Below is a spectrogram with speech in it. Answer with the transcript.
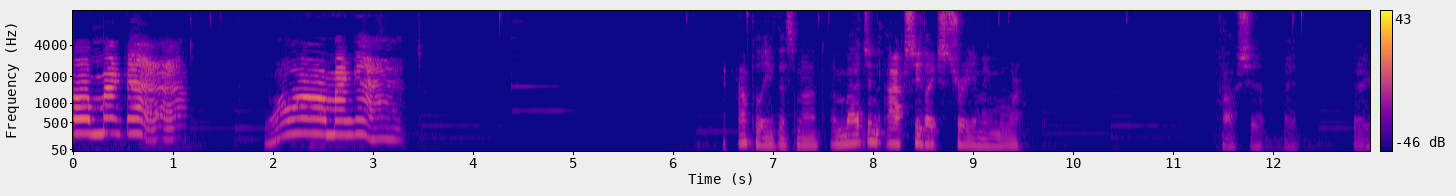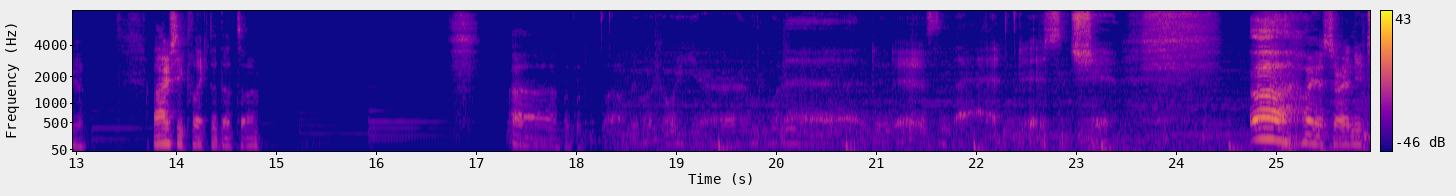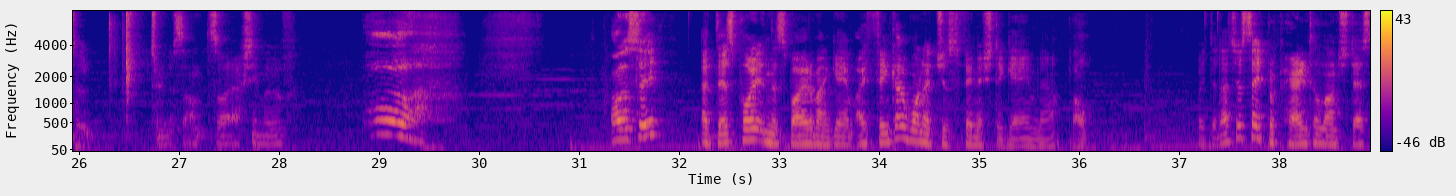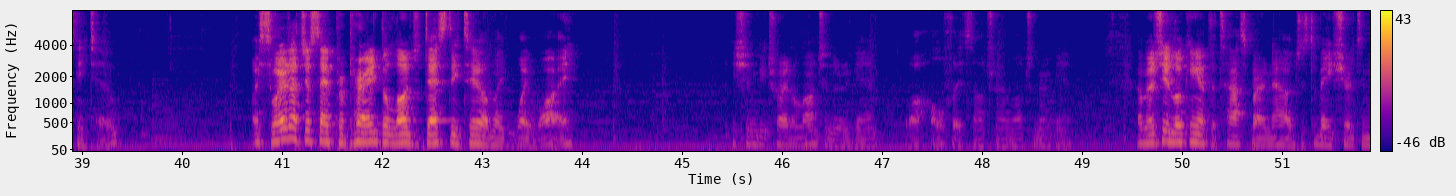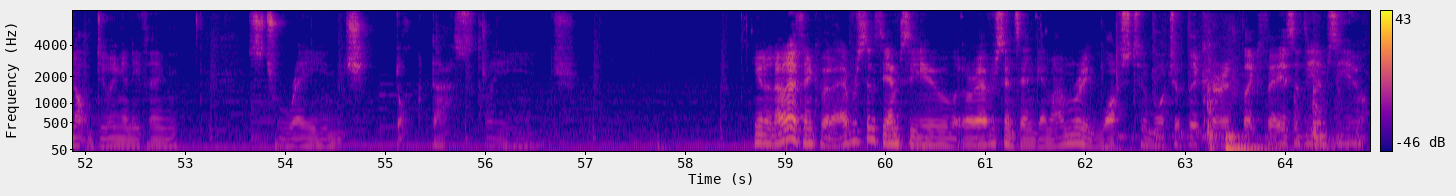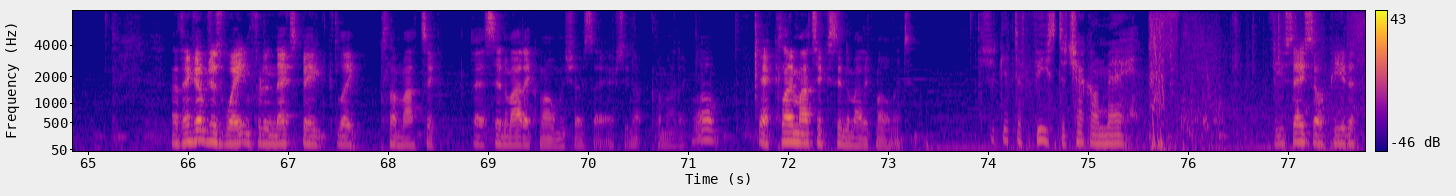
Oh my god. Oh my god. I can't believe this, man. Imagine actually like streaming more. Oh shit. Wait. There you go. I actually clicked at that time. Uh, blah, blah, blah. we wanna go here. We wanna do this and that and this and shit. Uh, oh yeah, sorry. I need to turn this on so I actually move. Ugh. Honestly, at this point in the Spider-Man game, I think I want to just finish the game now. Oh. Wait, did that just say preparing to launch Destiny 2? I swear that just said preparing to launch Destiny 2. I'm like, wait, why? You shouldn't be trying to launch another game. Well, hopefully it's not trying to launch another game. I'm actually looking at the taskbar now just to make sure it's not doing anything strange. Doctor Strange. You know, now that I think about it, ever since the MCU, or ever since Endgame, I haven't really watched too much of the current, like, phase of the MCU. I think I'm just waiting for the next big, like, climatic, uh, cinematic moment, should I say, actually, not climatic. Well, yeah, climatic cinematic moment. Should get to Feast to check on May. If you say so, Peter.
